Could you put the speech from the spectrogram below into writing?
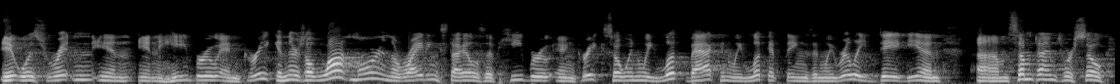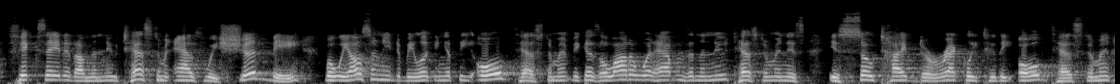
It was written in, in Hebrew and Greek, and there's a lot more in the writing styles of Hebrew and Greek. So when we look back and we look at things and we really dig in, um, sometimes we're so fixated on the New Testament as we should be, but we also need to be looking at the Old Testament because a lot of what happens in the New Testament is, is so tied directly to the Old Testament.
